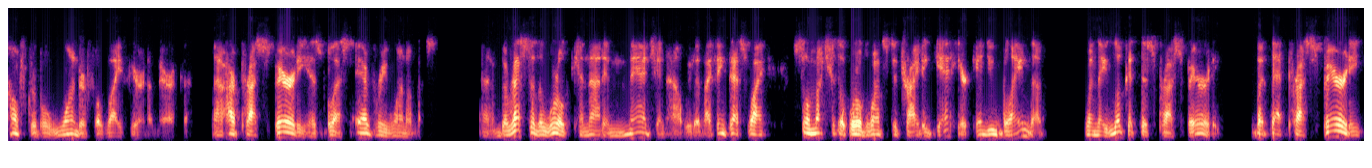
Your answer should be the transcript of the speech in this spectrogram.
comfortable, wonderful life here in America. Now, our prosperity has blessed every one of us. Uh, the rest of the world cannot imagine how we live. I think that's why so much of the world wants to try to get here. Can you blame them when they look at this prosperity? But that prosperity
